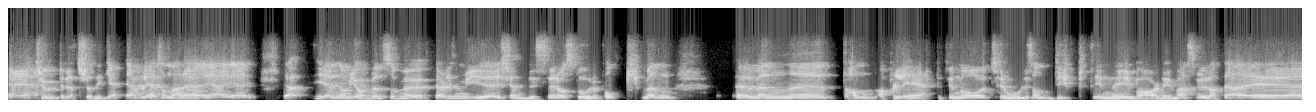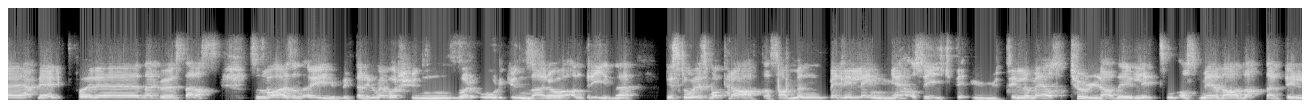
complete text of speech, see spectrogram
jeg, jeg turte rett og slett ikke. Jeg ble sånn der, jeg, jeg, Gjennom jobben så møter jeg liksom mye kjendiser og store folk, men Men eh, han appellerte til noe utrolig sånn dypt inne i barnet i meg som gjorde at jeg, jeg ble litt for eh, nervøs der. Ass. Så det var et sånt øyeblikk der til og med hvor, hun, hvor Ole Gunnar og Andrine de sto liksom og prata sammen veldig lenge, og så gikk de ut til og med, og så tulla de litt også med da datteren til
